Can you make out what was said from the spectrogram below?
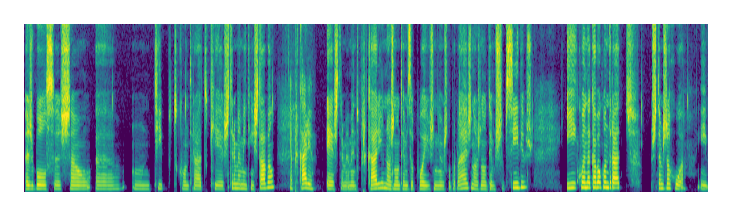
as bolsas são ah, um tipo de contrato que é extremamente instável, É precário? é extremamente precário, nós não temos apoios nenhuns laborais, nós não temos subsídios e quando acaba o contrato estamos na rua e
